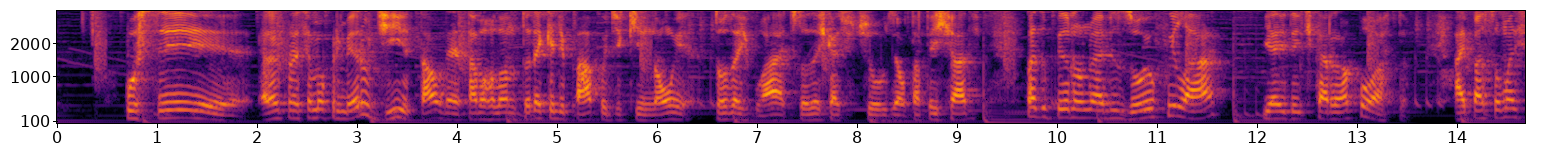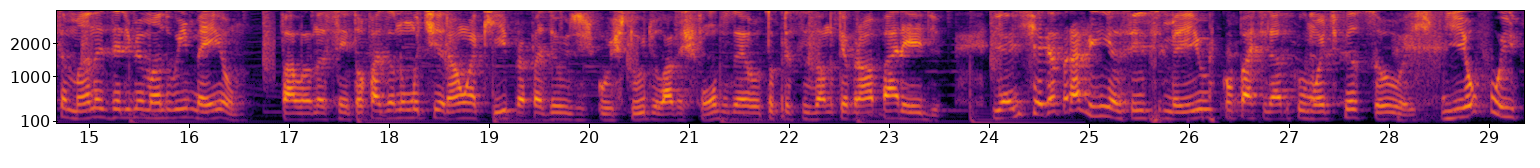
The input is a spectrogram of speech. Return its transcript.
por ser. Era pra ser meu primeiro dia e tal, né? Tava rolando todo aquele papo de que não todas as boates, todas as caixas de shows iam estar fechadas. Mas o Pedro não me avisou, eu fui lá e aí dei de cara na porta. Aí passou umas semanas ele me manda um e-mail falando assim: tô fazendo um mutirão aqui para fazer o estúdio lá nos fundos, eu tô precisando quebrar uma parede. E aí chega para mim, assim, esse e-mail compartilhado com um monte de pessoas. E eu fui.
